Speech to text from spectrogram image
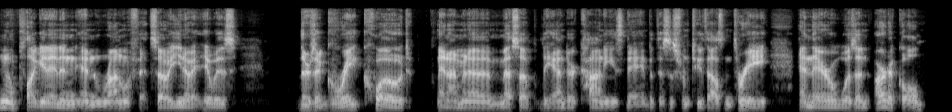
you know, plug it in and, and run with it. So, you know, it, was, there's a great quote, and I'm going to mess up Leander Kahney's name, but this is from 2003. And there was an article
